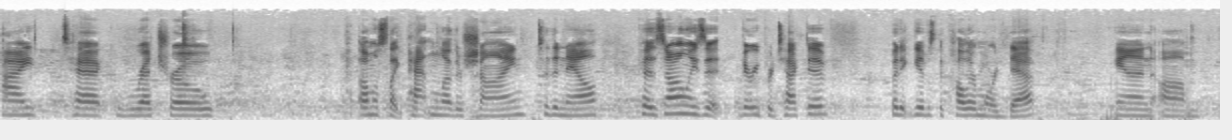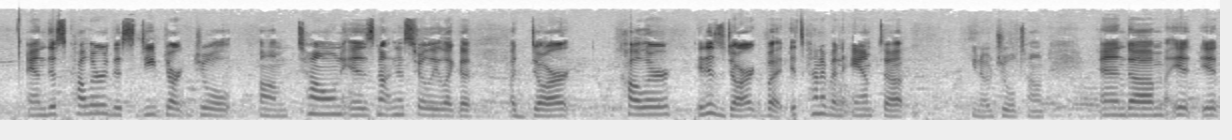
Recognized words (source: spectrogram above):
high tech retro, almost like patent leather shine to the nail. Because not only is it very protective, but it gives the color more depth. And um, and this color, this deep dark jewel um, tone, is not necessarily like a, a dark color. It is dark, but it's kind of an amped up, you know, jewel tone. And um, it, it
